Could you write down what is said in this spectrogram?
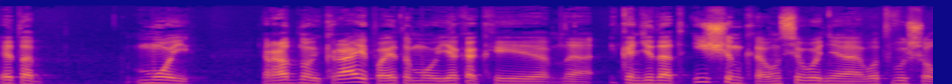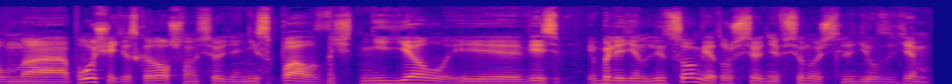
Это мой родной край, поэтому я, как и, э, кандидат Ищенко, он сегодня вот вышел на площадь и сказал, что он сегодня не спал, значит, не ел и весь и бледен лицом. Я тоже сегодня всю ночь следил за тем,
